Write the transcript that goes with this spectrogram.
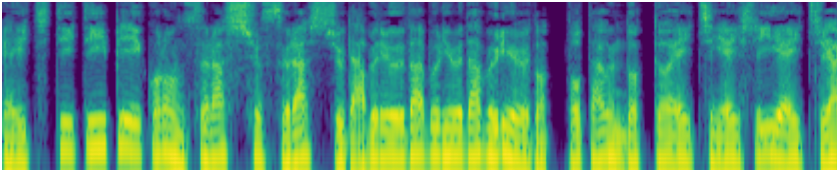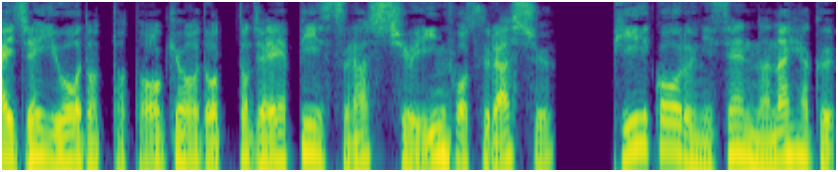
http://www.town.hachijo.tokyo.jp スラッシュインフォスラッシュ。p コール2700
